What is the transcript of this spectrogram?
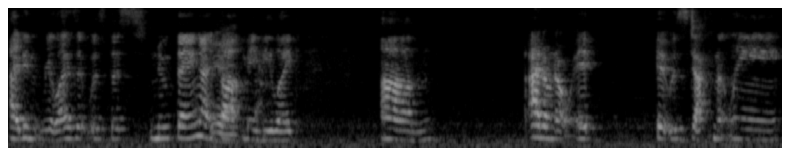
I didn't realize it was this new thing. I Yeah. thought maybe like um I don't know. It it was definitely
